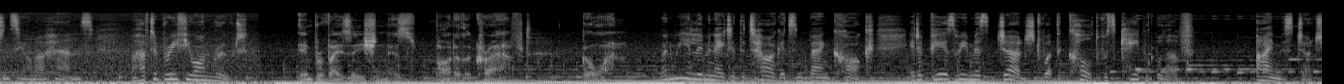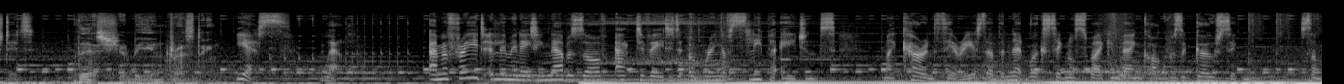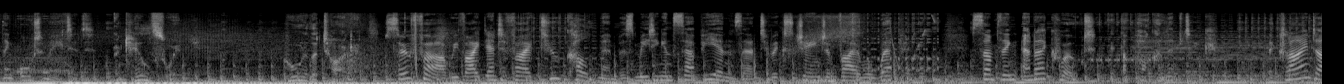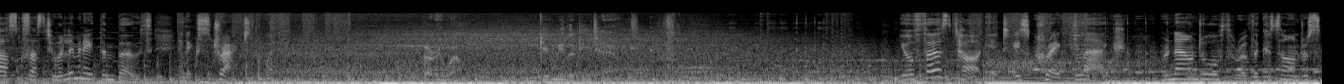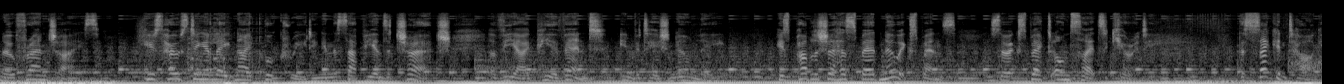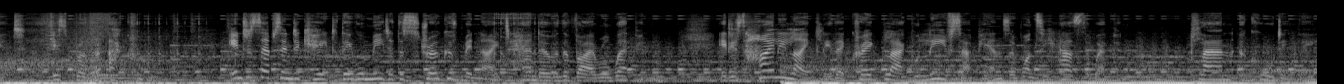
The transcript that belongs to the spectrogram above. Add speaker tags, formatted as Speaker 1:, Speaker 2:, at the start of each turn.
Speaker 1: emergency on our hands. I'll have to brief you en route.
Speaker 2: Improvisation is part of the craft. Go on.
Speaker 1: When we eliminated the targets in Bangkok, it appears we misjudged what the cult was capable of. I misjudged it.
Speaker 2: This should be interesting.
Speaker 1: Yes, well. I'm afraid eliminating Nabazov activated a ring of sleeper agents. My current theory is that the network signal spike in Bangkok was a go signal, something automated.
Speaker 2: A kill switch? Who are the targets?
Speaker 1: So far, we've identified two cult members meeting in Sapienza to exchange a viral weapon. Something, and I quote, apocalyptic. The client asks us to eliminate them both and extract the weapon.
Speaker 2: Very well. Give me the details.
Speaker 1: Your first target is Craig Black, renowned author of the Cassandra Snow franchise. He's hosting a late night book reading in the Sapienza Church, a VIP event, invitation only. His publisher has spared no expense, so expect on site security. The second target is Brother Akram. Intercepts indicate they will meet at the stroke of midnight to hand over the viral weapon. It is highly likely that Craig Black will leave Sapienza once he has the weapon. Plan accordingly.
